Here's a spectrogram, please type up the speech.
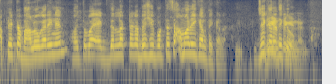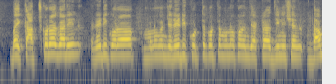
আপনি একটা ভালো গাড়ি নেন হয়তো বা এক দেড় লাখ টাকা বেশি পড়তেছে আমার এইখান থেকে না। যেখান থেকে। ভাই কাজ করা গাড়ির রেডি করা মনে করেন যে রেডি করতে করতে মনে করেন যে একটা জিনিসের দাম।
